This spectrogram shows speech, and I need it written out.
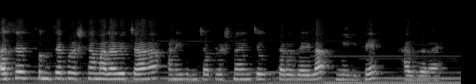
असेच तुमचे प्रश्न मला विचारा आणि तुमच्या प्रश्नांची उत्तरं द्यायला मी इथे हजर आहे.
